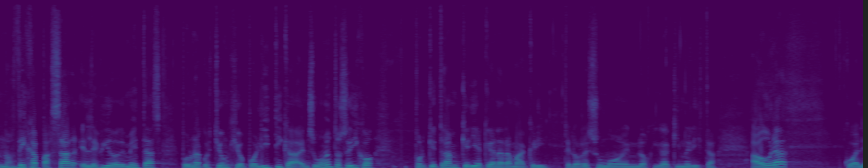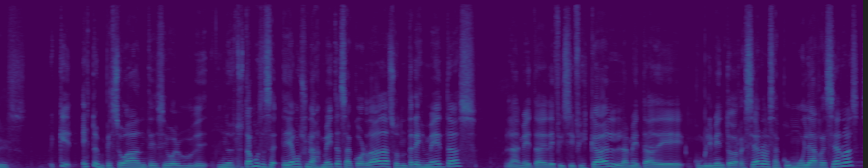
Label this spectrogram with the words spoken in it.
nos, deja pasar el desvío de metas por una cuestión geopolítica. En su momento se dijo, porque Trump quería que ganara Macri. Te lo resumo en lógica kirchnerista. Ahora, ¿cuál es? Que esto empezó antes, eh, estamos, teníamos unas metas acordadas, son tres metas, la meta de déficit fiscal, la meta de cumplimiento de reservas, acumular reservas,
